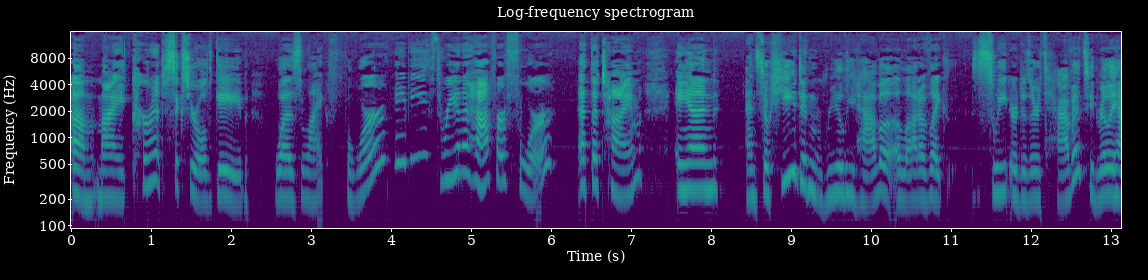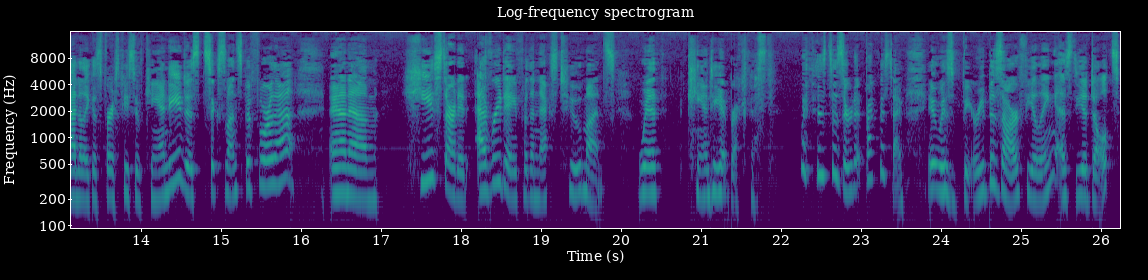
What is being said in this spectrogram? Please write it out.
Um, my current six year old Gabe was like four, maybe three and a half or four at the time. And and so he didn't really have a, a lot of like sweet or desserts habits. He'd really had like his first piece of candy just six months before that. And um, he started every day for the next two months with candy at breakfast with his dessert at breakfast time. It was very bizarre feeling as the adults,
